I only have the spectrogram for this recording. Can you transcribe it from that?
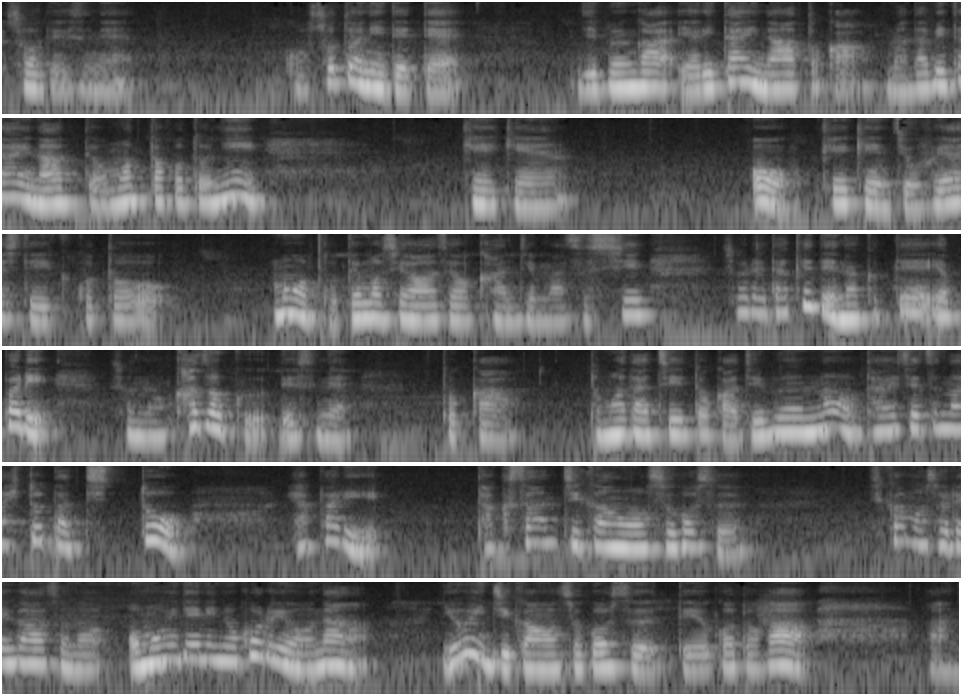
そうですね。こう外に出て自分がやりたいなとか学びたいなって思ったことに経験を経験値を増やしていくこともとても幸せを感じますしそれだけでなくてやっぱりその家族ですねとか友達とか自分の大切な人たちとやっぱりたくさん時間を過ごす。しかもそれがその思い出に残るような良い時間を過ごすっていうことがあの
